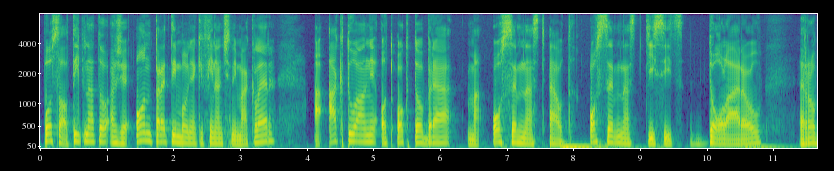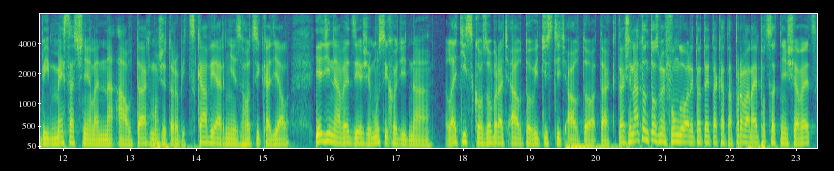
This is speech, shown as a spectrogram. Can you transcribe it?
poslal tip na to a že on predtým bol nejaký finančný maklér a aktuálne od oktobra má 18 aut, 18 tisíc dolárov robí mesačne len na autách, môže to robiť z kaviarne, z hocikadial. Jediná vec je, že musí chodiť na letisko, zobrať auto, vyčistiť auto a tak. Takže na tomto sme fungovali, toto je taká tá prvá najpodstatnejšia vec.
